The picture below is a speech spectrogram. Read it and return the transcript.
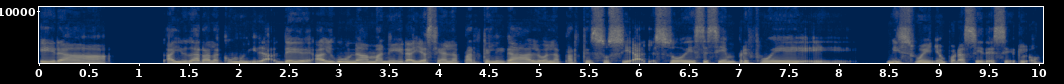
era ayudar a la comunidad de alguna manera, ya sea en la parte legal o en la parte social. Eso ese siempre fue eh, mi sueño, por así decirlo.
